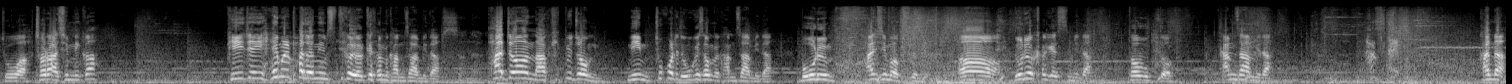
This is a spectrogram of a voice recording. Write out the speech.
좋아. 저를 아십니까? BJ 해물파전님 스티커 10개 선물 감사합니다. 파전 아 퀵뷰점님 초콜릿 5개 선물 감사합니다. 모름 관심 없음. 어 노력하겠습니다. 더욱더 감사합니다. 간다.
